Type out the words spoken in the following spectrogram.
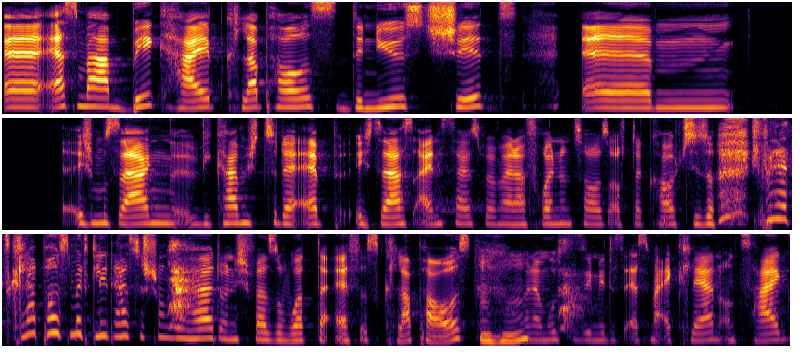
äh, erstmal Big Hype, Clubhouse, the newest shit. Ähm, ich muss sagen, wie kam ich zu der App? Ich saß eines Tages bei meiner Freundin zu Hause auf der Couch. Sie so, ich bin jetzt Clubhouse-Mitglied, hast du schon gehört? Und ich war so, what the F ist Clubhouse? Mhm. Und dann musste sie mir das erstmal erklären und zeigen.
